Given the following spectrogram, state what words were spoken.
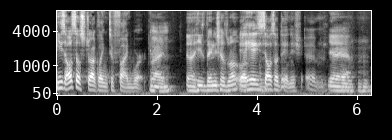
he's also struggling to find work. Right. Uh, he's Danish as well? Yeah, or- he's also Danish. Um, Yeah, yeah. mhm.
